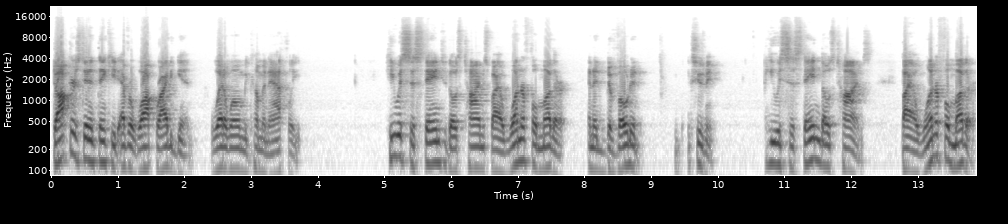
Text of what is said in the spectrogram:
Doctors didn't think he'd ever walk right again, let alone become an athlete. He was sustained through those times by a wonderful mother and a devoted, excuse me, he was sustained those times by a wonderful mother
